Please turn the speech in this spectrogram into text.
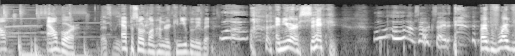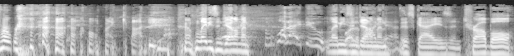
Al Al Gore. That's me. Episode 100. Can you believe it? Whoa! And you are sick. Woo, I'm so excited. Right before. Right before oh my god, ladies and gentlemen, what I do? ladies and gentlemen, podcast. this guy is in trouble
